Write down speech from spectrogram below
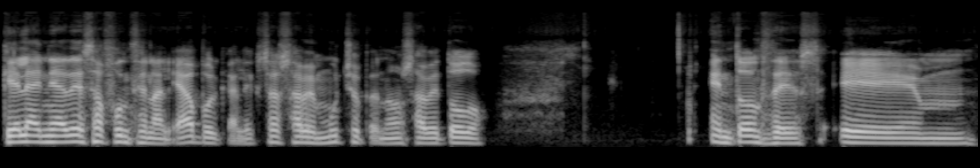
que le añade esa funcionalidad, porque Alexa sabe mucho, pero no sabe todo. Entonces, em,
